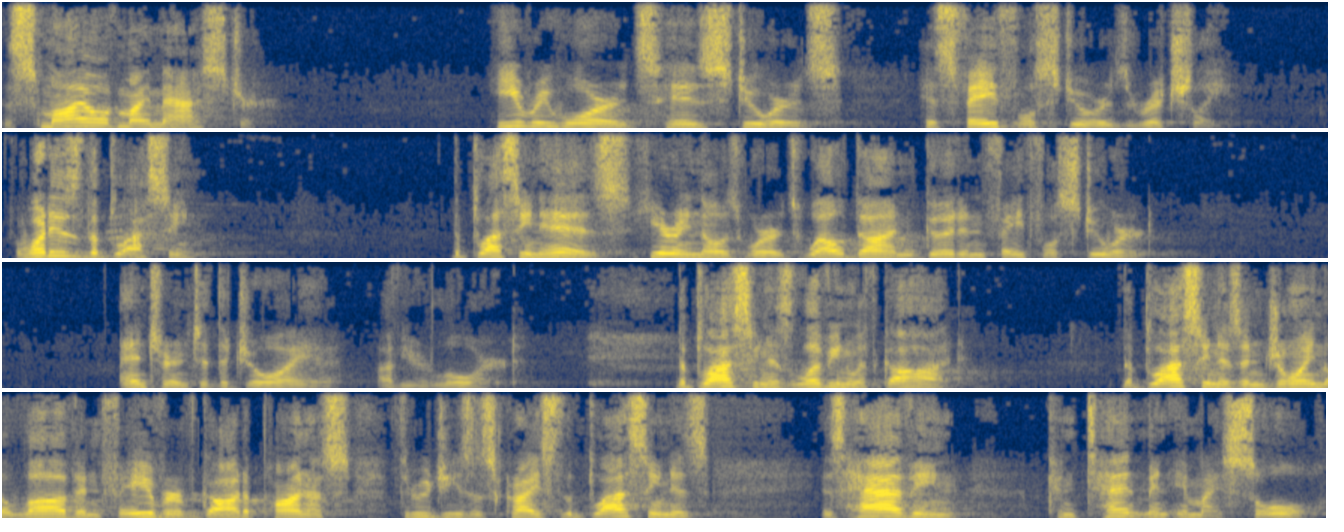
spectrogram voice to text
the smile of my master. He rewards his stewards, his faithful stewards, richly. What is the blessing? The blessing is hearing those words Well done, good and faithful steward enter into the joy of your Lord. The blessing is living with God. The blessing is enjoying the love and favor of God upon us through Jesus Christ. The blessing is, is having contentment in my soul.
